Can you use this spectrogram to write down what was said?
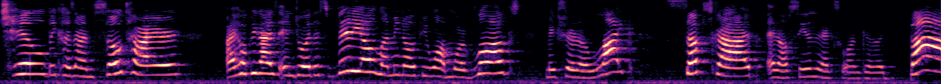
chill because I'm so tired. I hope you guys enjoy this video. Let me know if you want more vlogs. Make sure to like, subscribe, and I'll see you in the next one. Goodbye.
